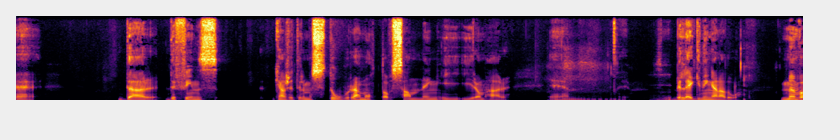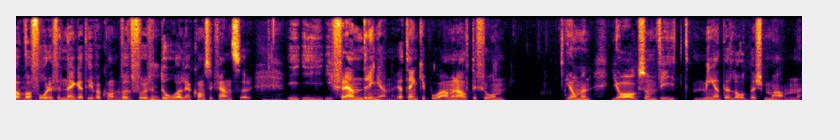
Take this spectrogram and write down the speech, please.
Eh, där det finns kanske till och med stora mått av sanning i, i de här eh, beläggningarna då. Men vad, vad får det för negativa, vad får det för dåliga konsekvenser i, i, i förändringen? Jag tänker på ja, men allt ifrån Ja, men jag som vit medelålders man.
